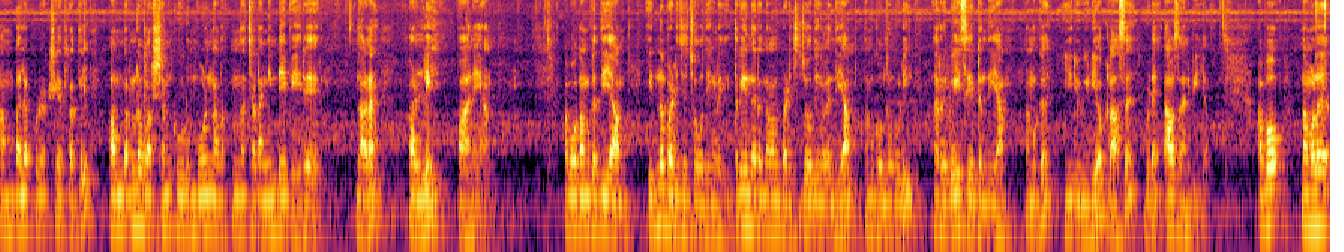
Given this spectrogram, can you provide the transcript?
അമ്പലപ്പുഴ ക്ഷേത്രത്തിൽ പന്ത്രണ്ട് വർഷം കൂടുമ്പോൾ നടത്തുന്ന ചടങ്ങിന്റെ പേര് എന്താണ് പള്ളിപ്പാനയാണ്. അപ്പോൾ നമുക്ക് എന്ത് ചെയ്യാം ഇന്ന് പഠിച്ച ചോദ്യങ്ങൾ ഇത്രയും നേരം നമ്മൾ പഠിച്ച ചോദ്യങ്ങൾ എന്ത് ചെയ്യാം നമുക്കൊന്നും കൂടി റിവൈസ് ചെയ്തിട്ട് എന്ത് ചെയ്യാം നമുക്ക് ഈ ഒരു വീഡിയോ ക്ലാസ് ഇവിടെ അവസാനിപ്പിക്കാം. അപ്പോൾ നമ്മൾ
